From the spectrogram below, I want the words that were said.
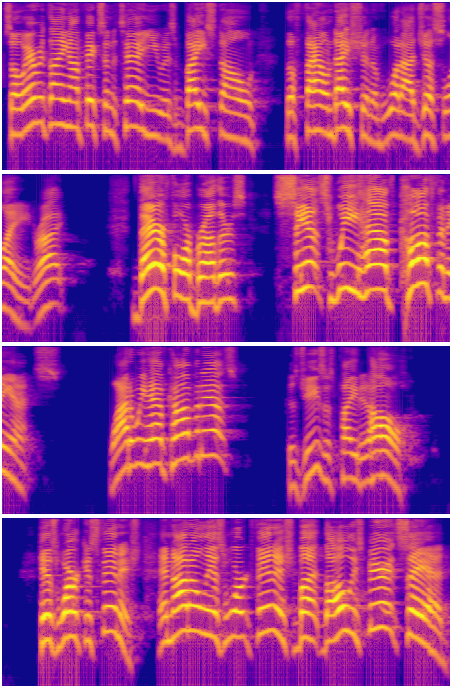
So everything I'm fixing to tell you is based on the foundation of what I just laid, right? Therefore, brothers, since we have confidence, why do we have confidence? Because Jesus paid it all. His work is finished. And not only is work finished, but the Holy Spirit said.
